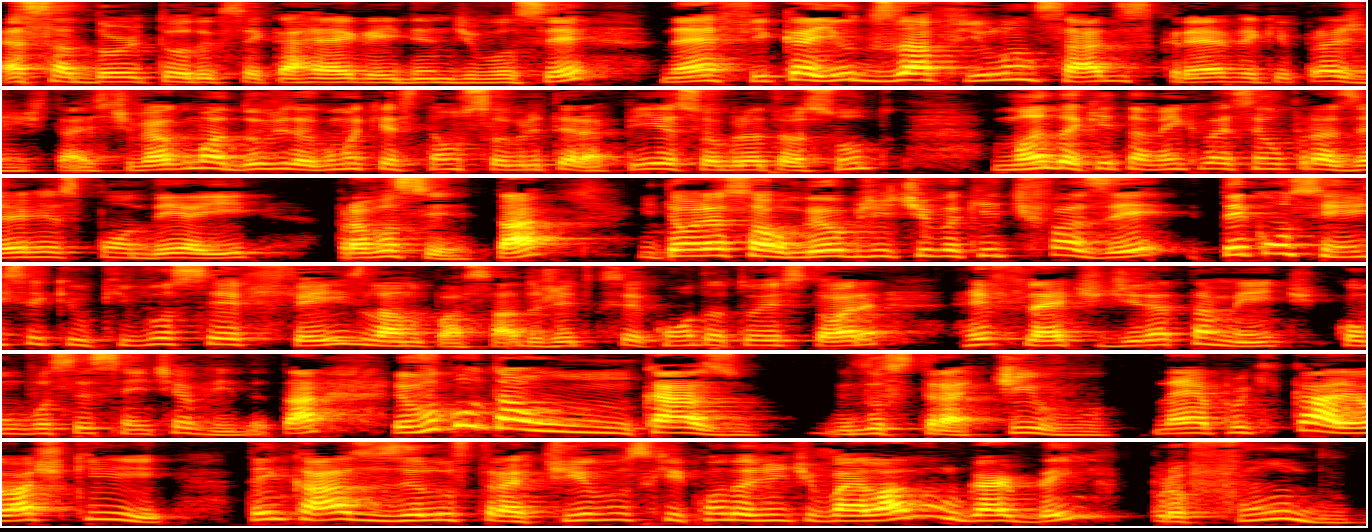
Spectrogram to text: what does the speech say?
essa dor toda que você carrega aí dentro de você, né? Fica aí o desafio lançado, escreve aqui pra gente, tá? Se tiver alguma dúvida, alguma questão sobre terapia, sobre outro assunto, manda aqui também que vai ser um prazer responder aí para você, tá? Então, olha só, o meu objetivo aqui é te fazer ter consciência que o que você fez lá no passado, o jeito que você conta a tua história, reflete diretamente como você sente a vida, tá? Eu vou contar um caso ilustrativo, né? Porque, cara, eu acho que tem casos ilustrativos que quando a gente vai lá num lugar bem profundo,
